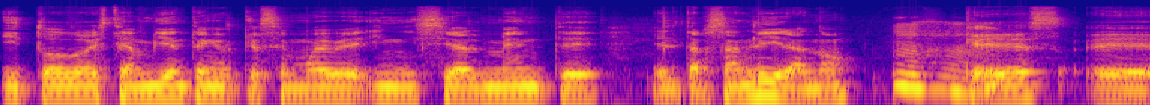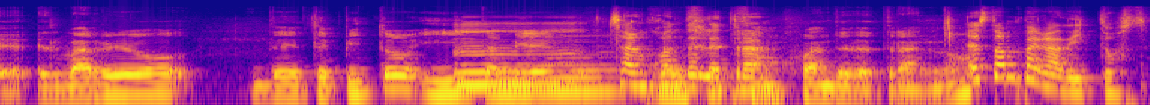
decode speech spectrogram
y todo este ambiente en el que se mueve inicialmente el Tarzán Lira, ¿no? Que es eh, el barrio de Tepito y Mm, también San Juan de Letrán. San Juan de Letrán, ¿no? Están pegaditos.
